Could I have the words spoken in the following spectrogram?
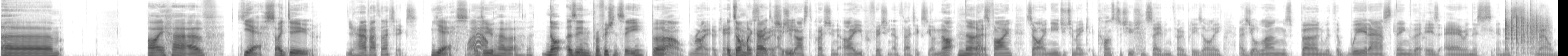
Um, I have. Yes, I do. You have athletics. Yes, I do have a. Not as in proficiency, but Oh, right. Okay. It's no, on my character sorry, I should ask the question Are you proficient in athletics? You're not. No. That's fine. So I need you to make a constitution saving throw, please, Ollie, as your lungs burn with the weird ass thing that is air in this in this realm.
